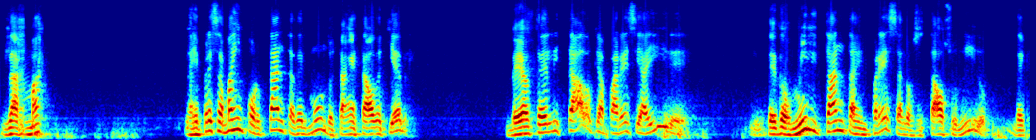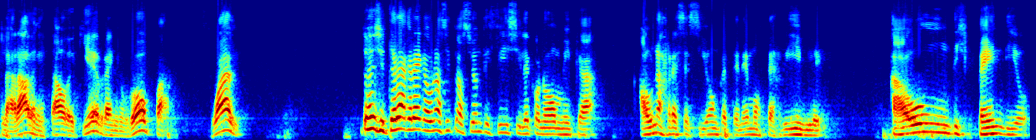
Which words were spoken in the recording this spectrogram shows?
las más las empresas más importantes del mundo están en estado de quiebre. Vea usted el listado que aparece ahí de de dos mil y tantas empresas en los Estados Unidos declaradas en estado de quiebra, en Europa, igual. Entonces, si usted le agrega una situación difícil económica, a una recesión que tenemos terrible, a un dispendio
